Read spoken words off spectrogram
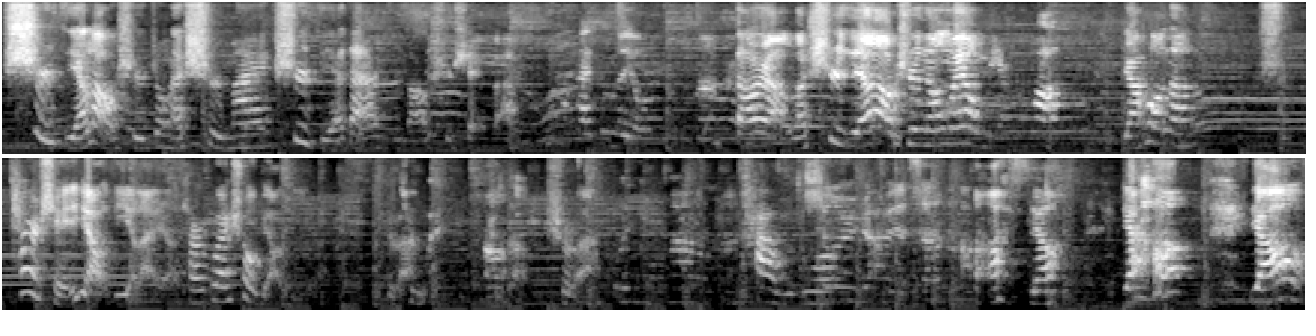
世杰老师正在试麦。世杰大家知道是谁吧？还这么有名吗。当然了，世杰老师能没有名吗？然后呢，是他是谁表弟来着？他是怪兽表弟，是吧？啊，是吧？我已经忘了，差不多。生日是二月三号。啊，行。然后，然后，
